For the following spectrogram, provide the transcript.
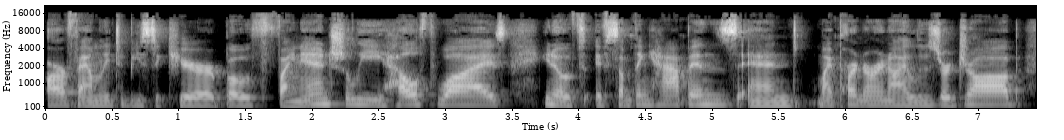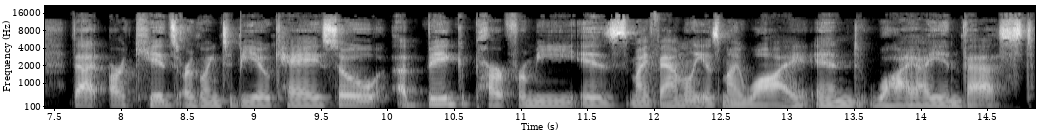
our family to be secure, both financially, health wise. You know, if, if something happens and my partner and I lose our job, that our kids are going to be okay. So a big part for me is my family is my why and why I invest.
